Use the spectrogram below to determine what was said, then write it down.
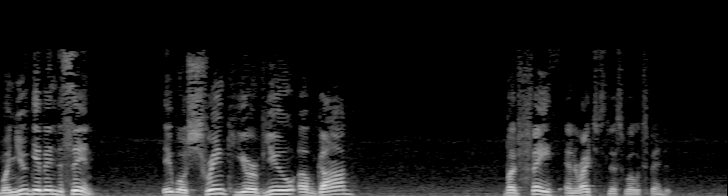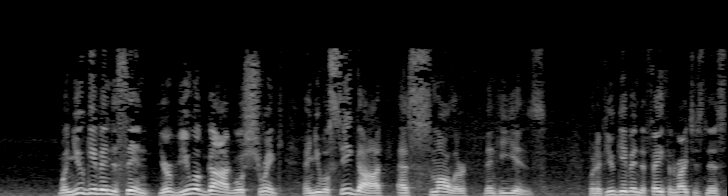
When you give in to sin, it will shrink your view of God, but faith and righteousness will expand it. When you give in to sin, your view of God will shrink and you will see God as smaller than He is. But if you give in to faith and righteousness,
